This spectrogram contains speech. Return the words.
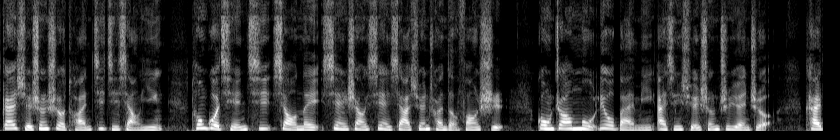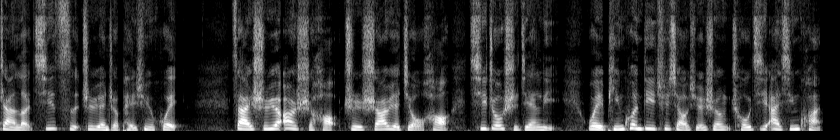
该学生社团积极响应，通过前期校内线上线下宣传等方式，共招募六百名爱心学生志愿者，开展了七次志愿者培训会。在十月二十号至十二月九号七周时间里，为贫困地区小学生筹集爱心款，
